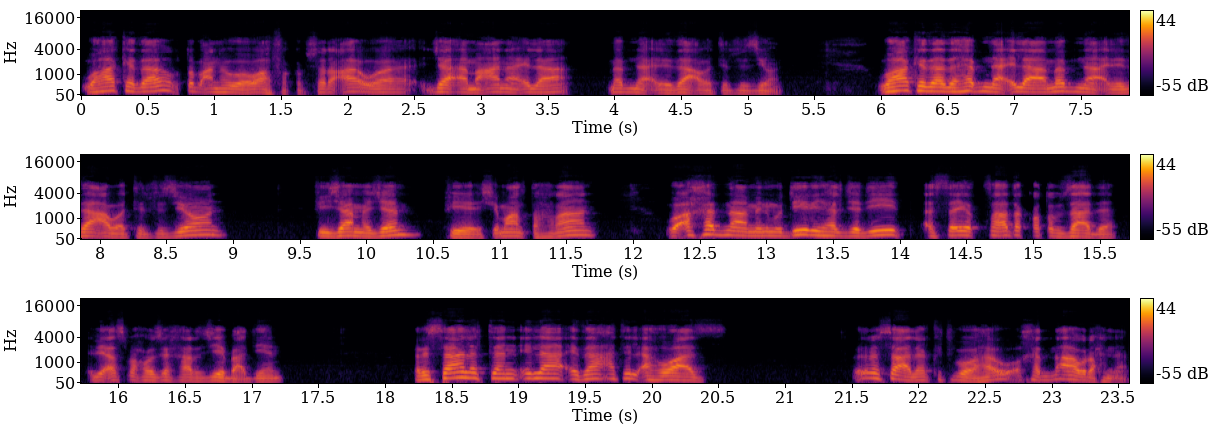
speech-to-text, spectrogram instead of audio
وهكذا طبعا هو وافق بسرعة وجاء معنا إلى مبنى الإذاعة والتلفزيون. وهكذا ذهبنا إلى مبنى الإذاعة والتلفزيون في جامع جم في شمال طهران. وأخذنا من مديرها الجديد السيد صادق قطب زادة اللي أصبح وزير خارجية بعدين. رسالة إلى إذاعة الأهواز. رسالة كتبوها وأخذناها ورحنا.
